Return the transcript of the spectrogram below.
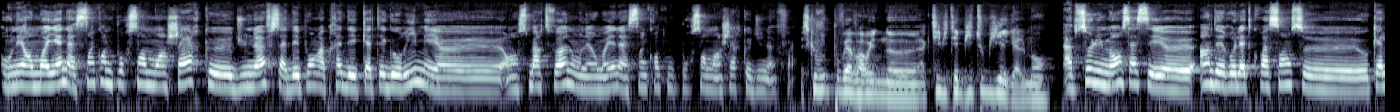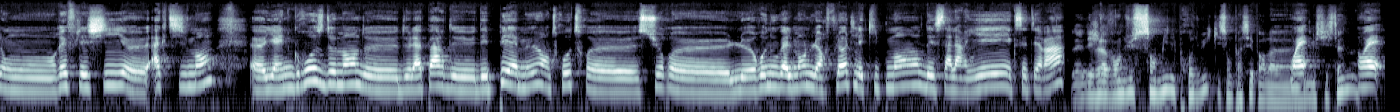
On est en moyenne à 50% moins cher que du neuf. Ça dépend après des catégories, mais euh, en smartphone, on est en moyenne à 50% moins cher que du neuf. Est-ce que vous pouvez avoir une euh, activité B2B également? Absolument. Ça, c'est euh, un des relais de croissance auxquels on réfléchit activement. Il y a une grosse demande de la part des PME, entre autres, sur le renouvellement de leur flotte, l'équipement des salariés, etc. Vous avez déjà vendu 100 000 produits qui sont passés par le système? Ouais,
